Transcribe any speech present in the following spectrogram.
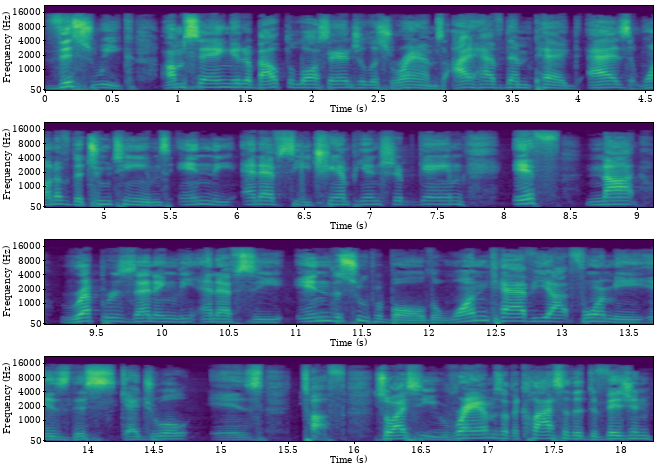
This week, I'm saying it about the Los Angeles Rams. I have them pegged as one of the two teams in the NFC Championship game, if not representing the NFC in the Super Bowl. The one caveat for me is this schedule is tough. So I see Rams are the class of the division.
